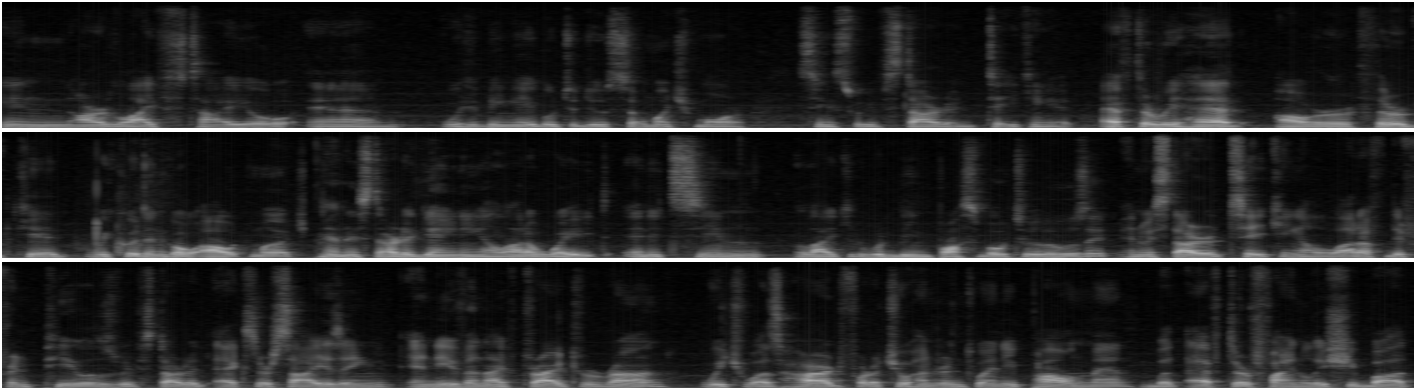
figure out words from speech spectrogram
in our lifestyle and we've been able to do so much more since we've started taking it. After we had our third kid, we couldn't go out much and we started gaining a lot of weight and it seemed like it would be impossible to lose it. And we started taking a lot of different pills. We've started exercising and even i've tried to run which was hard for a 220 pound man. But after finally she bought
